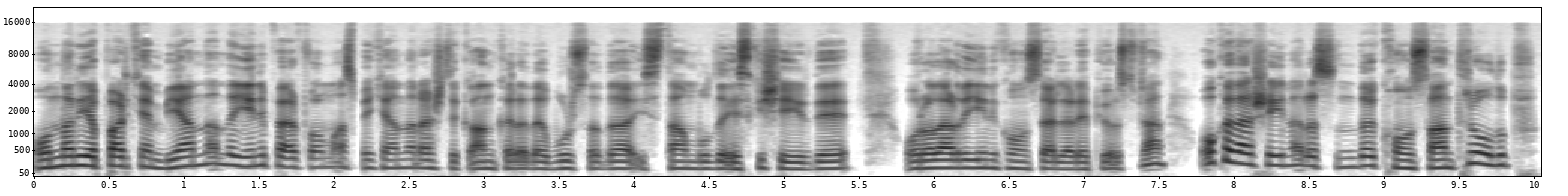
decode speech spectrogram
Onları yaparken bir yandan da yeni performans mekanları açtık. Ankara'da, Bursa'da, İstanbul'da, Eskişehir'de. Oralarda yeni konserler yapıyoruz falan. O kadar şeyin arasında konsantre olup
